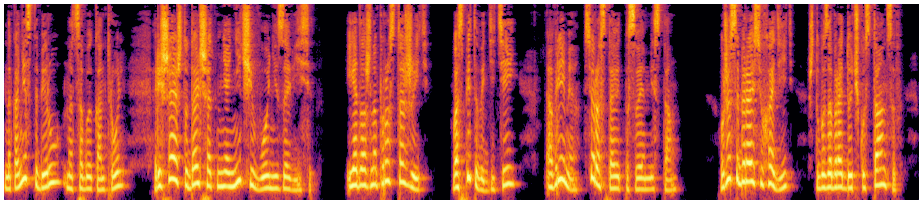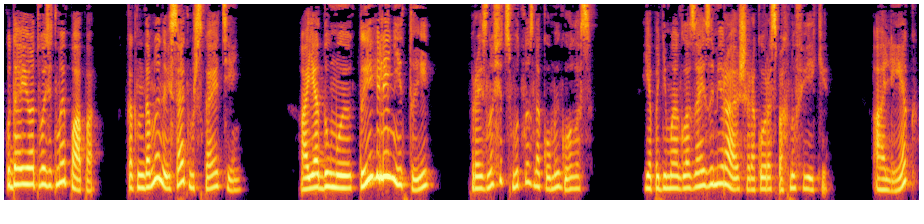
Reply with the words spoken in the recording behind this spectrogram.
наконец-то беру над собой контроль, решая, что дальше от меня ничего не зависит. И я должна просто жить, воспитывать детей, а время все расставит по своим местам. Уже собираюсь уходить, чтобы забрать дочку с танцев, куда ее отвозит мой папа, как надо мной нависает мужская тень. А я думаю, ты или не ты? Произносит смутно знакомый голос. Я поднимаю глаза и замираю, широко распахнув веки. Олег?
